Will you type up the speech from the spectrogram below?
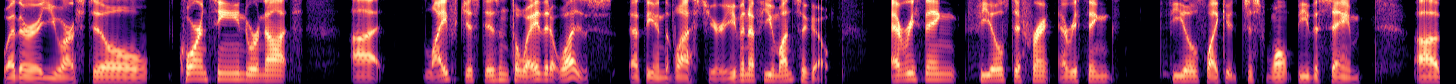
whether you are still quarantined or not, uh, life just isn't the way that it was at the end of last year, even a few months ago. Everything feels different. Everything feels like it just won't be the same. Uh,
